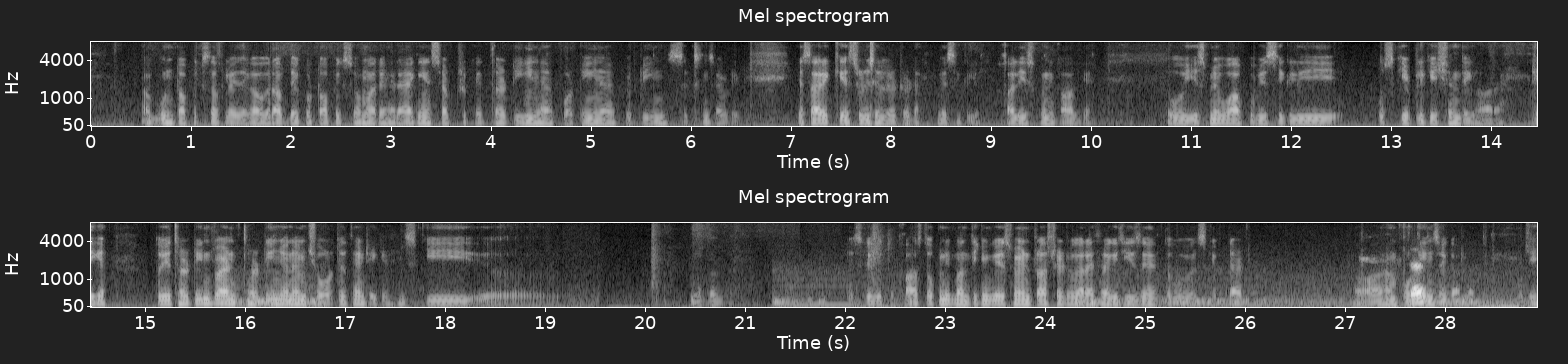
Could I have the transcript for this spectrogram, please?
अब उन टॉपिक्स तक ले जाएगा। अगर आप देखो टॉपिक्स जो हमारे रह गए हैं चैप्टर के थर्टीन है फोर्टीन है फिफ्टीन सिक्सटीन सेवनटीन ये सारे केस स्टडी से रिलेटेड है बेसिकली खाली इसको निकाल के। तो इसमें वो आपको बेसिकली उसकी एप्लीकेशन दिखा रहा है। ठीक है? तो ये थर्टीन पॉइंट थर्टीन जो है हम छोड़ देते हैं ठीक है? इसकी मतलब इसके कोई तो खास तो नहीं बनती क्योंकि इसमें इंटरेस्ट रेट वगैरह इस तरह की चीज़ें हैं तो वो विल स्किप दैट और हम फोर्टीन से कर लेते हैं। जी।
